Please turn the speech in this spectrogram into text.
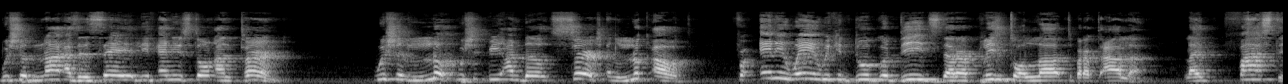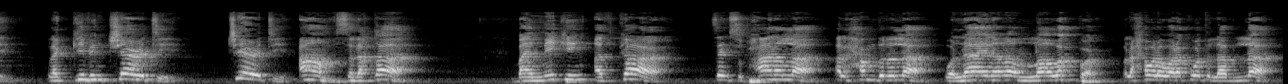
we should not, as they say, leave any stone unturned. We should look, we should be on the search and look out for any way we can do good deeds that are pleasing to Allah Ta'ala, like fasting, like giving charity, charity, am, sadaqah, by making adhkar, saying subhanallah, alhamdulillah, wa la ilaha akbar, wa la hawla wa la quwwata illa billah.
